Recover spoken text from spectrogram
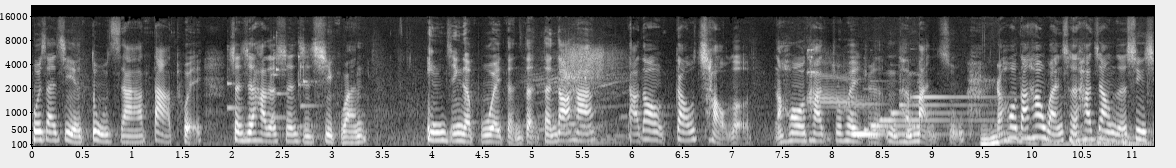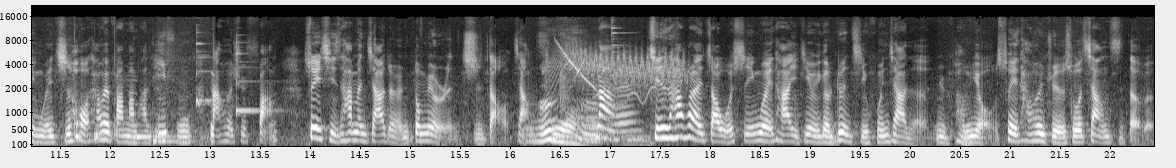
或者在自己的肚子啊、大腿，甚至他的生殖器官、阴茎的部位等等，等到他达到高潮了。然后他就会觉得嗯很满足，然后当他完成他这样的性行为之后，他会把妈妈的衣服拿回去放，所以其实他们家的人都没有人知道这样子。那其实他会来找我是因为他已经有一个论及婚嫁的女朋友，所以他会觉得说这样子的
